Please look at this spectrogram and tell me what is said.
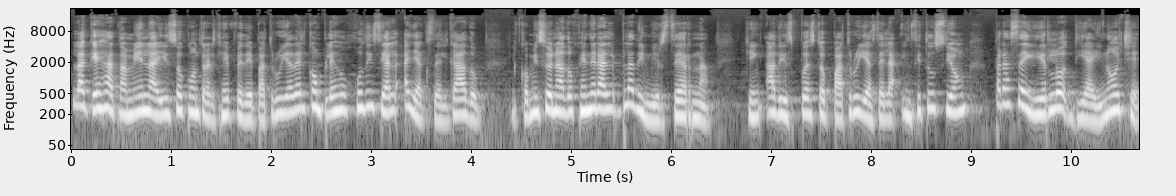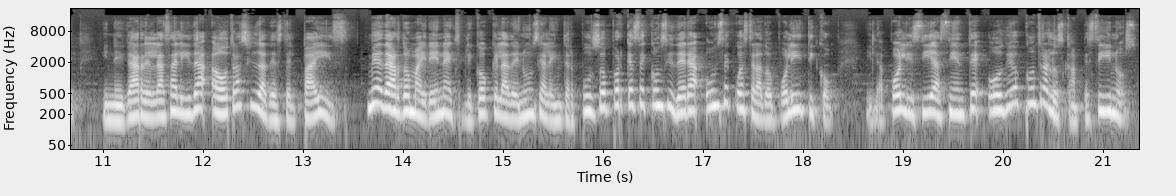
La queja también la hizo contra el jefe de patrulla del complejo judicial Ajax Delgado, el comisionado general Vladimir Serna, quien ha dispuesto patrullas de la institución para seguirlo día y noche y negarle la salida a otras ciudades del país. Medardo Mairena explicó que la denuncia la interpuso porque se considera un secuestrado político y la policía siente odio contra los campesinos.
